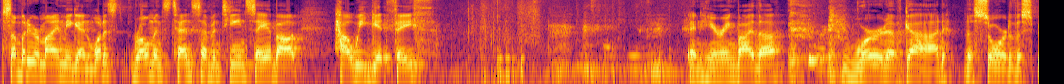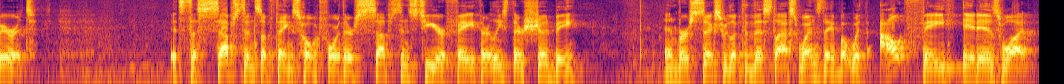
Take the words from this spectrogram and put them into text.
Somebody remind me again, what does Romans ten seventeen say about how we get faith? And hearing by the Word of God, the sword of the Spirit. It's the substance of things hoped for. There's substance to your faith, or at least there should be. In verse 6, we looked at this last Wednesday, but without faith, it is what?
